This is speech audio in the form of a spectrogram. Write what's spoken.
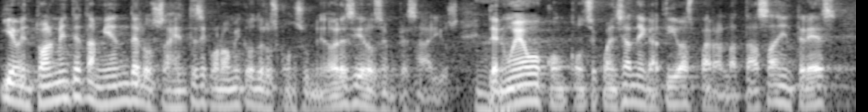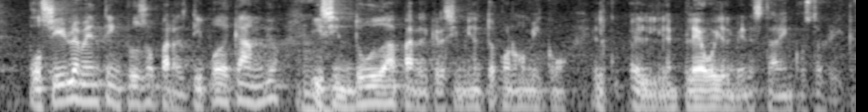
y eventualmente también de los agentes económicos, de los consumidores y de los empresarios. De nuevo, con consecuencias negativas para la tasa de interés, posiblemente incluso para el tipo de cambio y sin duda para el crecimiento económico, el, empleo y el bienestar en Costa Rica.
